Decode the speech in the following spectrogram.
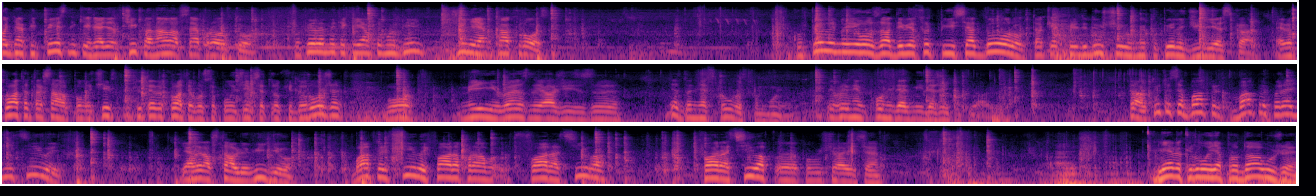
Доброго дня підписники, глядачі каналу Все про авто. Купили ми такий автомобіль Geely MK Cross. Купили ми його за 950 доларів, так як предыдущий ми купили Geely SK. Евакуатор так само получився. Тут евакуатор просто получився трохи дороже, бо ми її везли аж із де Донецька область, по-моєму. Я вже не пам'ятаю, де ми її навіть купляли. Так, тут оце бампер, бампер передній цілий. Я зараз вставлю відео. Бампер цілий, фара права, фара ціла. Фара ціла, виходить. Ліве крило я продав уже.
